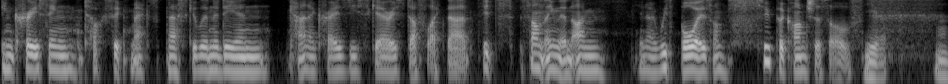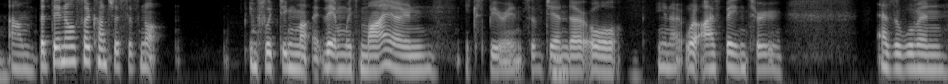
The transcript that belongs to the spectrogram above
increasing toxic max- masculinity and kind of crazy, scary stuff like that, it's something that I'm, you know, with boys, I'm super conscious of. Yeah. Mm. Um, but then also conscious of not inflicting my, them with my own experience of gender mm. or, you know, what I've been through as a woman.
